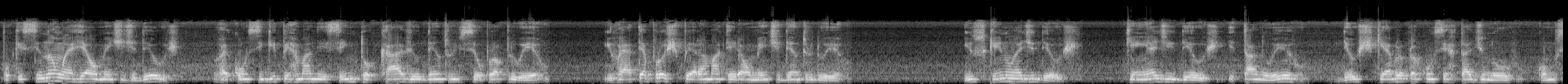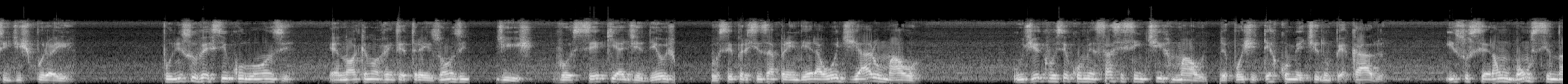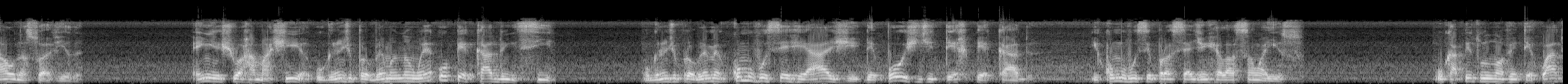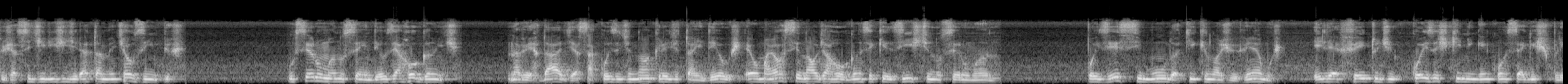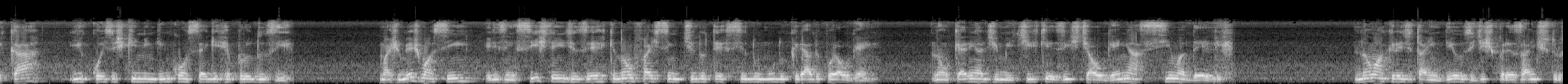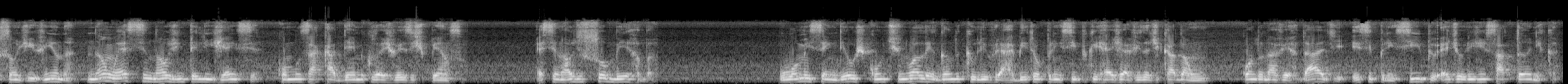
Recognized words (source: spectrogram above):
Porque se não é realmente de Deus, vai conseguir permanecer intocável dentro de seu próprio erro e vai até prosperar materialmente dentro do erro. Isso quem não é de Deus. Quem é de Deus e está no erro, Deus quebra para consertar de novo, como se diz por aí. Por isso o versículo 11, Enoque 93, 11 diz: Você que é de Deus, você precisa aprender a odiar o mal. O dia que você começar a se sentir mal depois de ter cometido um pecado, isso será um bom sinal na sua vida. Em Yeshua HaMashiach, o grande problema não é o pecado em si. O grande problema é como você reage depois de ter pecado e como você procede em relação a isso. O capítulo 94 já se dirige diretamente aos ímpios. O ser humano sem Deus é arrogante. Na verdade, essa coisa de não acreditar em Deus é o maior sinal de arrogância que existe no ser humano. Pois esse mundo aqui que nós vivemos, ele é feito de coisas que ninguém consegue explicar e coisas que ninguém consegue reproduzir. Mas mesmo assim, eles insistem em dizer que não faz sentido ter sido um mundo criado por alguém. Não querem admitir que existe alguém acima deles. Não acreditar em Deus e desprezar a instrução divina não é sinal de inteligência, como os acadêmicos às vezes pensam. É sinal de soberba. O homem sem Deus continua alegando que o livre-arbítrio é o princípio que rege a vida de cada um, quando na verdade esse princípio é de origem satânica.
